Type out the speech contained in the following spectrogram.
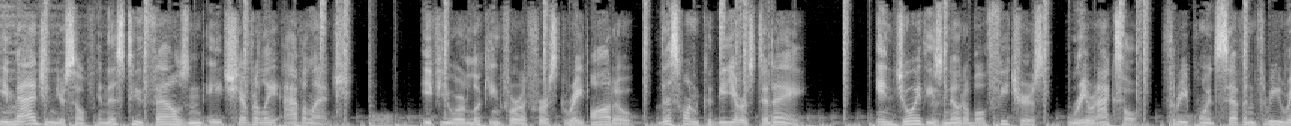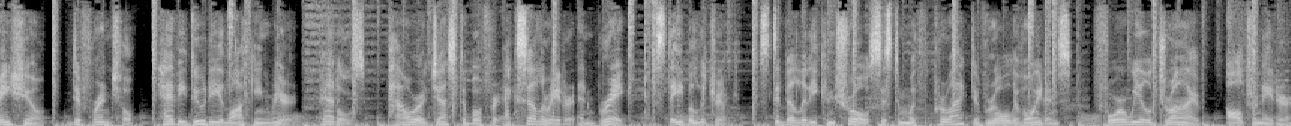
Imagine yourself in this 2008 Chevrolet Avalanche. If you are looking for a first-rate auto, this one could be yours today. Enjoy these notable features, rear axle, 3.73 ratio, differential, heavy-duty locking rear, pedals, power adjustable for accelerator and brake, StabiliTrak, stability control system with proactive roll avoidance, four-wheel drive, alternator,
